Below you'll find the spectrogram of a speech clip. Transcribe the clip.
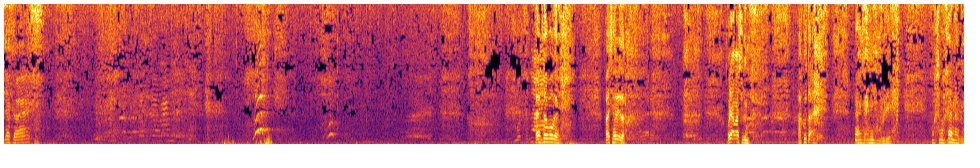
Manja guys. Eh sapa kae? Pak cari to. Ora Mas Gung. Aku tak nyanyi mburi. Mas-masan aku.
